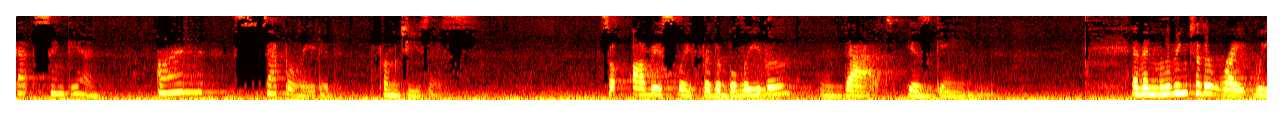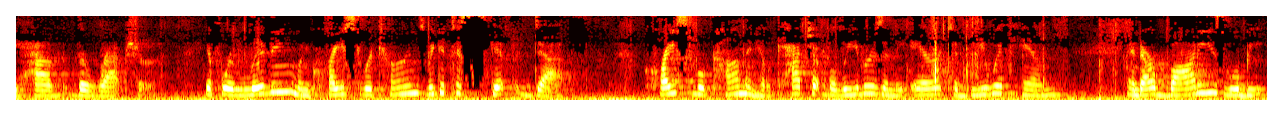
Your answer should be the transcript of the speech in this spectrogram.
that sink in. Unseparated from Jesus. So, obviously, for the believer, that is gain. And then moving to the right, we have the rapture. If we're living when Christ returns, we get to skip death. Christ will come and he'll catch up believers in the air to be with him, and our bodies will be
